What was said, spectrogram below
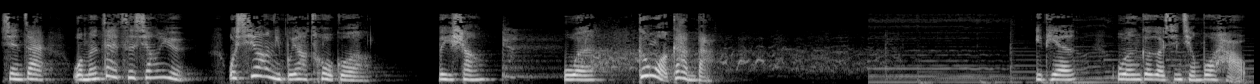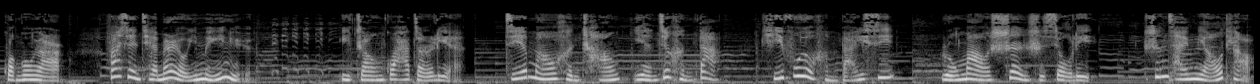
现在我们再次相遇，我希望你不要错过。微商，吴恩，跟我干吧。一天，乌恩哥哥心情不好，逛公园，发现前面有一美女。一张瓜子脸，睫毛很长，眼睛很大，皮肤又很白皙，容貌甚是秀丽，身材苗条。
